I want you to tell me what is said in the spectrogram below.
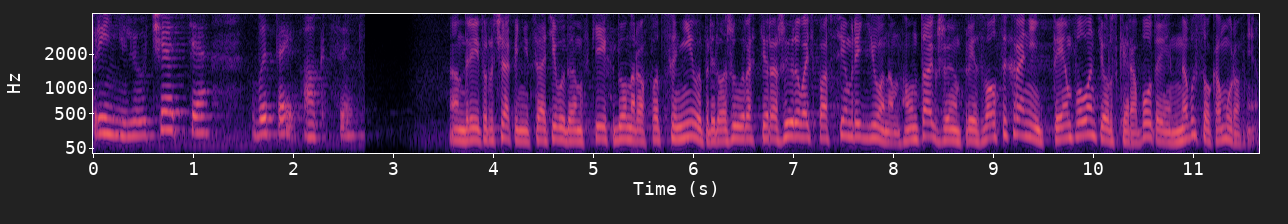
приняли участие в этой акции. Андрей Турчак инициативу донских доноров оценил и предложил растиражировать по всем регионам. Он также призвал сохранить темп волонтерской работы на высоком уровне.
